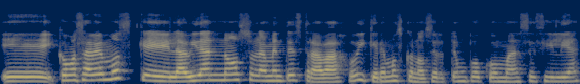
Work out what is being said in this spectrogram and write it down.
Eh, como sabemos que la vida no solamente es trabajo y queremos conocerte un poco más, Cecilia,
